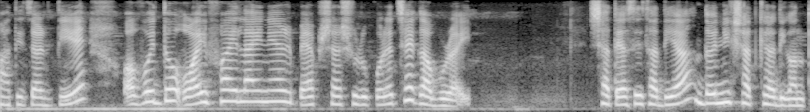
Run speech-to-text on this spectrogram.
ভাতিজার দিয়ে অবৈধ ওয়াইফাই লাইনের ব্যবসা শুরু করেছে গাবুড়ায় সাথে আছি সাদিয়া দৈনিক সাতক্ষীরা দিগন্ত।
